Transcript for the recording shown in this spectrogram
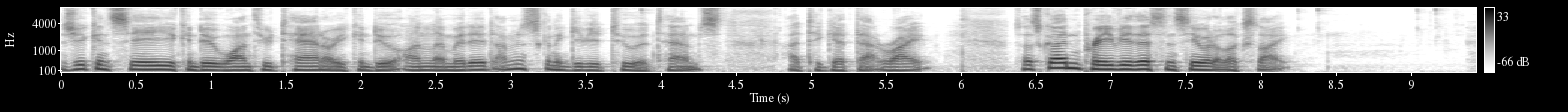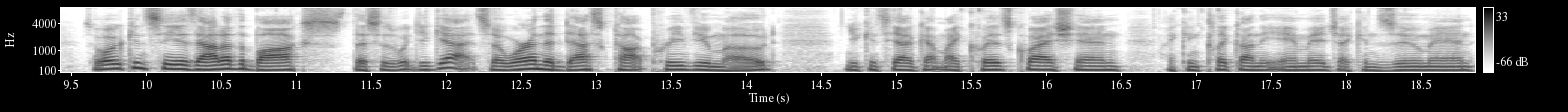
As you can see, you can do 1 through 10 or you can do unlimited. I'm just going to give you two attempts uh, to get that right. So let's go ahead and preview this and see what it looks like. So what we can see is out of the box, this is what you get. So we're in the desktop preview mode. You can see I've got my quiz question. I can click on the image. I can zoom in.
